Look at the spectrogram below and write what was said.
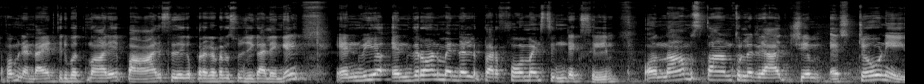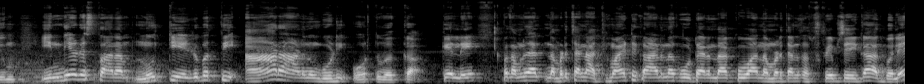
അപ്പം രണ്ടായിരത്തി ഇരുപത്തിനാല് പാരിസ്ഥിതിക പ്രകടന സൂചിക അല്ലെങ്കിൽ എൻവിയോ എൻവിറോൺമെന്റൽ പെർഫോമൻസ് ഇൻഡെക്സിൽ ഒന്നാം സ്ഥാനത്തുള്ള രാജ്യം എസ്റ്റോണിയയും ഇന്ത്യയുടെ സ്ഥാനം നൂറ്റി എഴുപത്തി ആറാണെന്നും കൂടി ഓർത്തു വെക്കുക. ഓക്കെ അല്ലേ? അപ്പോൾ നമ്മൾ നമ്മുടെ ചാനൽ ആദ്യമായിട്ട് കാണുന്ന കൂട്ടുകാരെന്താക്കുക? നമ്മുടെ ചാനൽ സബ്സ്ക്രൈബ് ചെയ്യുക. അതുപോലെ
